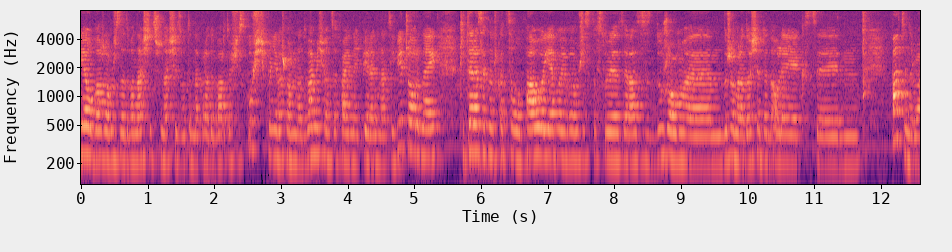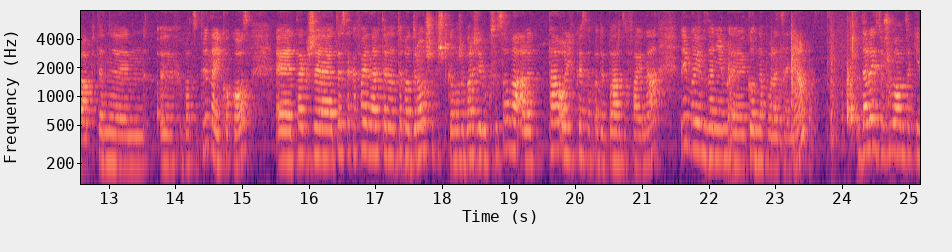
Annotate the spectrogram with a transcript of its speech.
Ja uważam, że za 12-13 zł naprawdę warto się skusić, ponieważ mamy na dwa miesiące fajnej pielęgnacji wieczornej. Czy teraz jak na przykład są upały, ja powiem Wam, że stosuję teraz z dużą, dużą radością ten olejek z Patent Wrap, ten y, chyba cytryna i kokos. E, Także to jest taka fajna alternatywa, droższa, troszeczkę może bardziej luksusowa, ale ta oliwka jest naprawdę bardzo fajna. No i moim zdaniem e, godna polecenia. Dalej zużyłam takie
